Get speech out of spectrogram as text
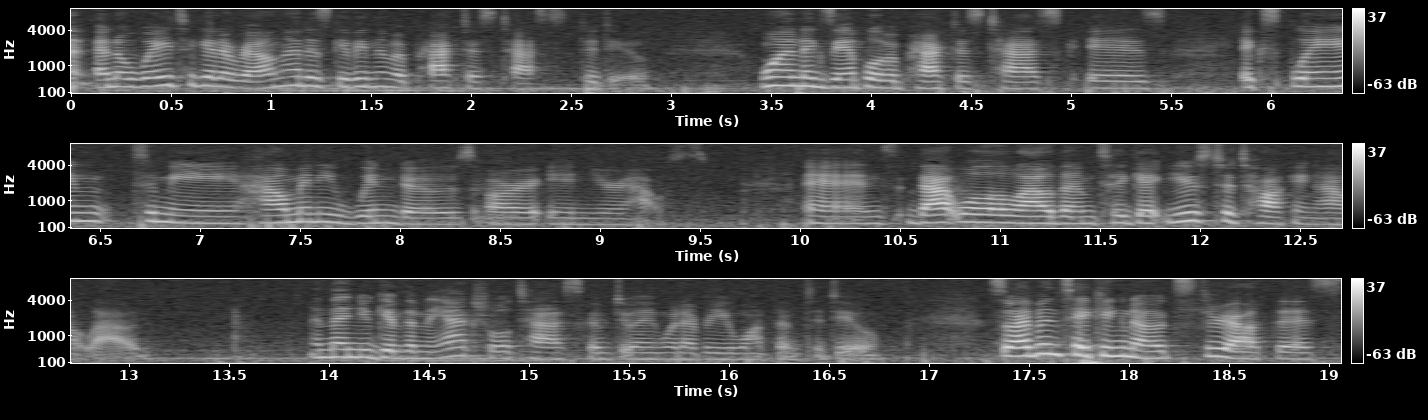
and a way to get around that is giving them a practice task to do. One example of a practice task is explain to me how many windows are in your house. And that will allow them to get used to talking out loud. And then you give them the actual task of doing whatever you want them to do. So I've been taking notes throughout this.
